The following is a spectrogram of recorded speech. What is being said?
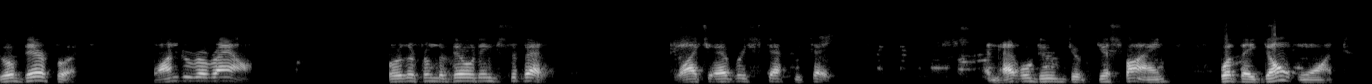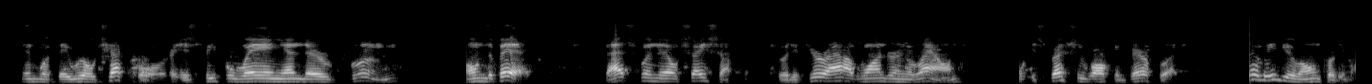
Go barefoot. Wander around. Further from the buildings, the better. Watch every step you take. And that will do just fine. What they don't want and what they will check for is people laying in their room on the bed. That's when they'll say something. But if you're out wandering around, especially walking barefoot, they'll leave you alone pretty much.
